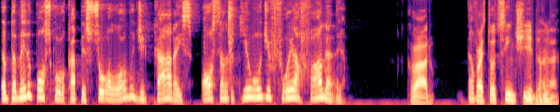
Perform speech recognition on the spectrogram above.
eu também não posso colocar a pessoa logo de cara exposta naquilo onde foi a falha dela. Claro. Então, Faz todo sentido, né?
